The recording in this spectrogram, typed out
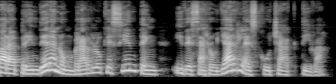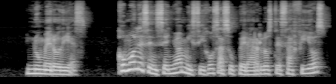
para aprender a nombrar lo que sienten y desarrollar la escucha activa. Número 10. ¿Cómo les enseño a mis hijos a superar los desafíos?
